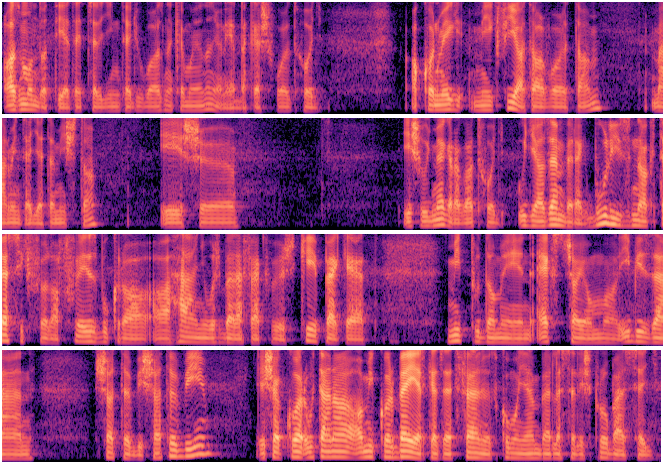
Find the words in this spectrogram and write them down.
Az mondott ilyet egyszer egy interjúban, az nekem olyan nagyon érdekes volt, hogy akkor még, még fiatal voltam, mármint egyetemista, és és úgy megragad, hogy ugye az emberek buliznak, teszik föl a Facebookra a hányós belefekvős képeket, mit tudom én, ex-csajommal, Ibizán, stb. stb. És akkor utána, amikor beérkezett felnőtt komoly ember leszel, és próbálsz egy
